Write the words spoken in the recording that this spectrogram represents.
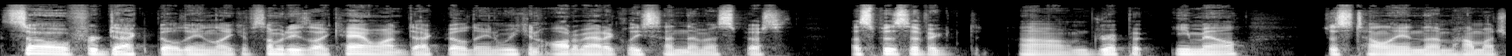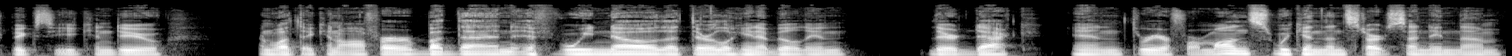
So for deck building, like if somebody's like, "Hey, I want deck building," we can automatically send them a spec- a specific um, drip email, just telling them how much Big C can do and what they can offer. But then if we know that they're looking at building their deck in three or four months, we can then start sending them,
